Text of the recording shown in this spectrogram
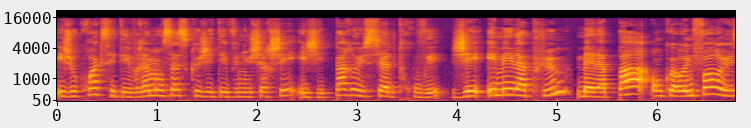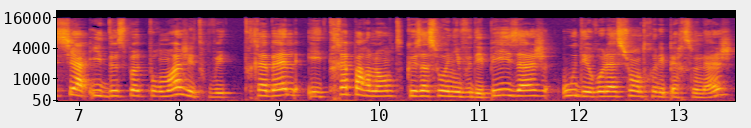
Et je crois que c'était vraiment ça ce que j'étais venue chercher et j'ai pas réussi à le trouver. J'ai aimé la plume, mais elle a pas encore une fois réussi à hit the spot pour moi. J'ai trouvé très belle et très parlante, que ça soit au niveau des paysages ou des relations entre les personnages,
